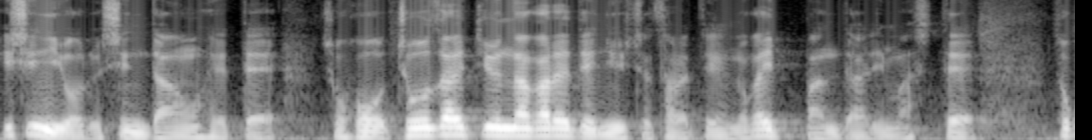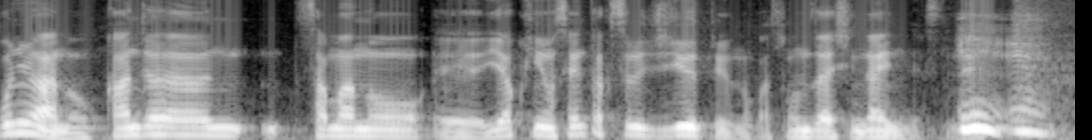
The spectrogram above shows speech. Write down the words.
医師による診断を経て処方調剤という流れで入手されているのが一般でありましてそこにはあの患者様の、えー、医薬品を選択する自由というのが存在しないんですね。ええ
